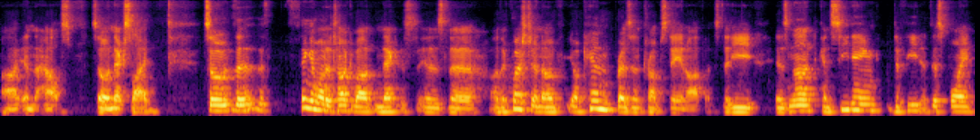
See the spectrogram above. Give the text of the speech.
uh, in the House. So next slide. So the, the thing I want to talk about next is the uh, the question of you know can President Trump stay in office? That he is not conceding defeat at this point.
